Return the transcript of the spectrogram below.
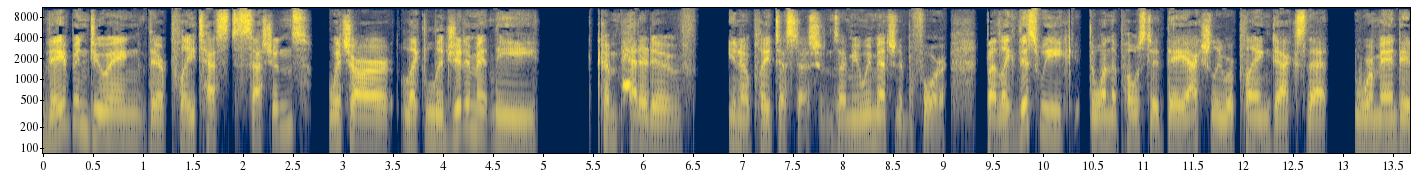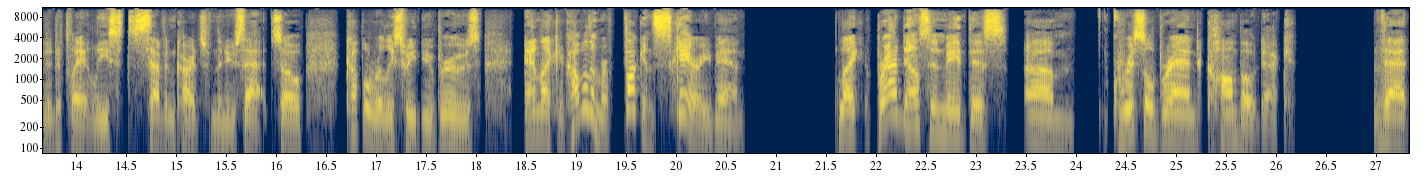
they've been doing their playtest sessions, which are like legitimately competitive, you know, playtest sessions. I mean, we mentioned it before, but like this week, the one that posted, they actually were playing decks that were mandated to play at least seven cards from the new set. So, a couple really sweet new brews, and like a couple of them are fucking scary, man. Like Brad Nelson made this um Griselbrand combo deck that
